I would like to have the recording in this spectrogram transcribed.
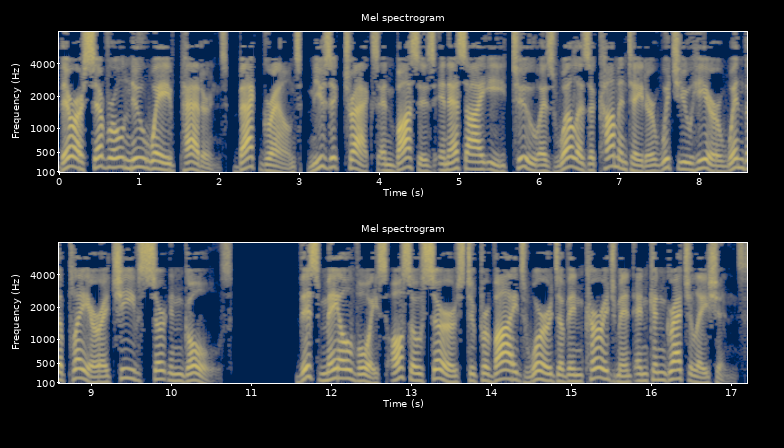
There are several new wave patterns, backgrounds, music tracks and bosses in SIE2 as well as a commentator which you hear when the player achieves certain goals. This male voice also serves to provides words of encouragement and congratulations.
